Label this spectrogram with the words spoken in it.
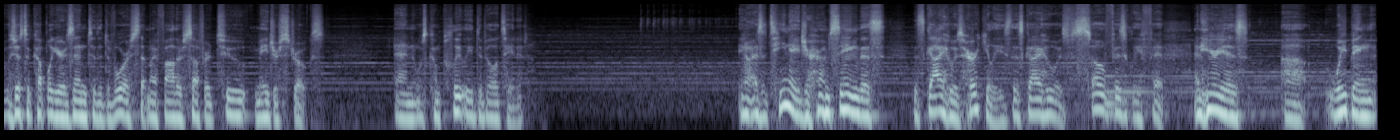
it was just a couple years into the divorce that my father suffered two major strokes and was completely debilitated. You know, as a teenager, I'm seeing this this guy who is Hercules, this guy who is so physically fit, and here he is, uh, weeping,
